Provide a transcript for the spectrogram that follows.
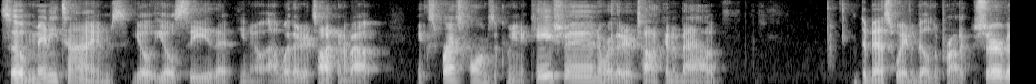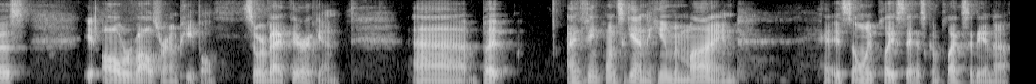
So many times you'll you'll see that you know uh, whether they're talking about express forms of communication or whether they're talking about the best way to build a product or service, it all revolves around people. So we're back there again. Uh, but I think once again, the human mind is the only place that has complexity enough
